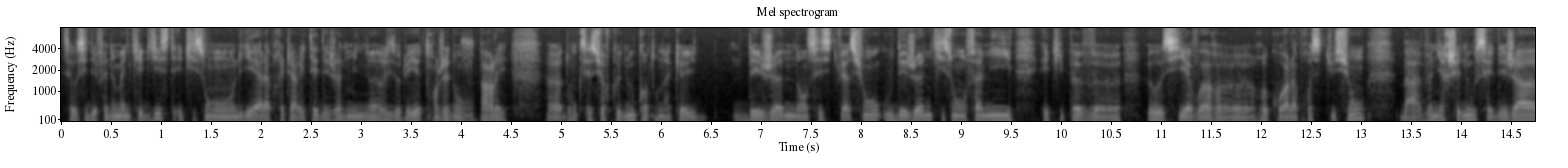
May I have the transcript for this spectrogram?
c'est aussi des phénomènes qui existent et qui sont liés à la précarité des jeunes mineurs isolés étrangers dont vous parlez Euh, donc c'est sûr que nous quand on accueille des jeunes dans ces situations ou des jeunes qui sont en famille et qui peuvent euh, eux aussi avoir euh, recours à la prostitution, bah, venir chez nous, c'est déjà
